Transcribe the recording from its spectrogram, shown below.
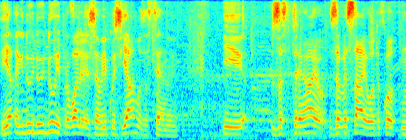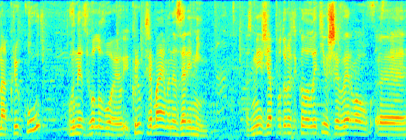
І я так йду, йду, йду і провалююся в якусь яму за сценою. І застрягаю, зависаю отак от на крюку вниз головою, і крюк тримає мене за ремінь. Розумієш, я по дорозі, коли летів, ще вирвав, е,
